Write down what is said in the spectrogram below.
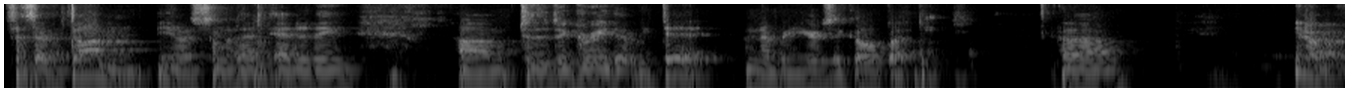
since I've done, you know, some of that editing um, to the degree that we did a number of years ago. But, um, you know,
